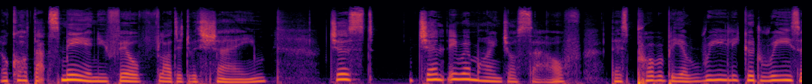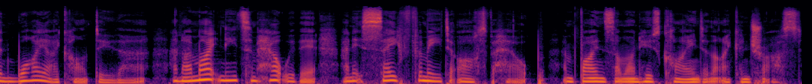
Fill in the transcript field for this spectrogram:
"Oh God, that's me," and you feel flooded with shame, just gently remind yourself there's probably a really good reason why I can't do that, and I might need some help with it. And it's safe for me to ask for help and find someone who's kind and that I can trust.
